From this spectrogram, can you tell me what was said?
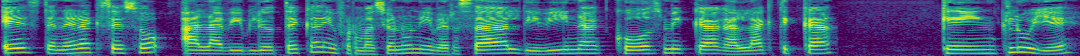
es tener acceso a la biblioteca de información universal, divina, cósmica, galáctica, que incluye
